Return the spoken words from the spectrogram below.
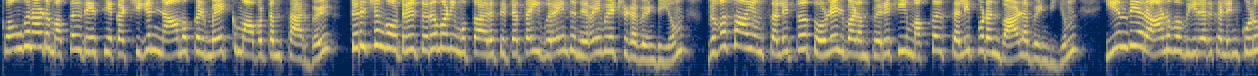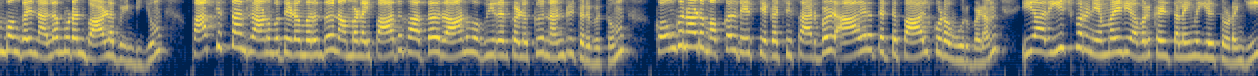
கொங்குநாடு மக்கள் தேசிய கட்சியின் நாமக்கல் மேற்கு மாவட்டம் சார்பில் திருச்செங்கோட்டில் திருமணி முத்தாறு திட்டத்தை விரைந்து நிறைவேற்றிட வேண்டியும் விவசாயம் செழித்து தொழில் வளம் பெருகி மக்கள் செழிப்புடன் வாழ வேண்டியும் இந்திய ராணுவ வீரர்களின் குடும்பங்கள் நலமுடன் வாழ வேண்டியும் பாகிஸ்தான் ராணுவத்திடமிருந்து நம்மளை பாதுகாத்த ராணுவ வீரர்களுக்கு நன்றி தெரிவித்தும் கொங்குநாடு மக்கள் தேசிய கட்சி சார்பில் ஆயிரத்தெட்டு பால்குட ஊர்வலம் இ ஆர் ஈஸ்வரன் எம்எல்ஏ அவர்கள் தலைமையில் தொடங்கி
